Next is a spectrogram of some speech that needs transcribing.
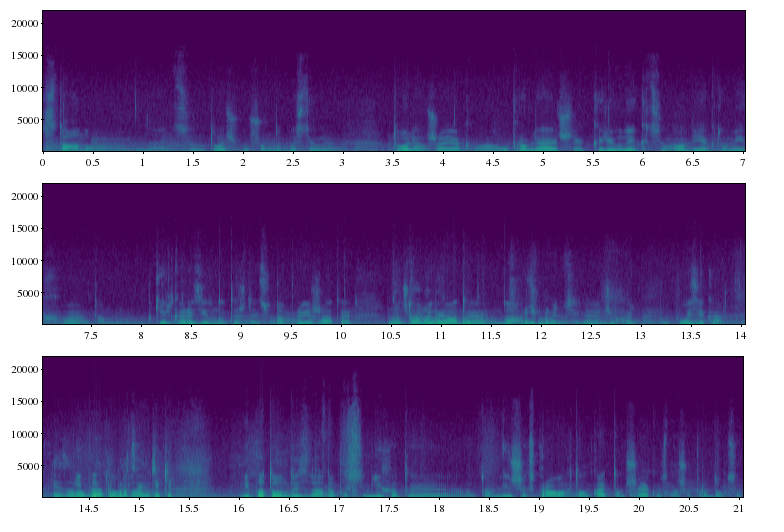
стану цю точку, щоб, допустимо, Толя вже як е, управляючий, як керівник цього об'єкту міг е, там кілька разів на тиждень сюди приїжджати, Нічого контролювати, да, чухать, е, чухать пузіка. І заробляти потім, да. процентики. І потім десь, да, допустим, їхати там в інших справах, толкати там ще якусь нашу продукцію.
